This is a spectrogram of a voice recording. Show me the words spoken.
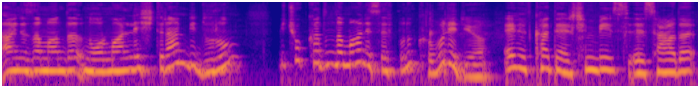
aynı zamanda normalleştiren bir durum. Birçok kadın da maalesef bunu kabul ediyor. Evet Kader şimdi biz e, sahada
